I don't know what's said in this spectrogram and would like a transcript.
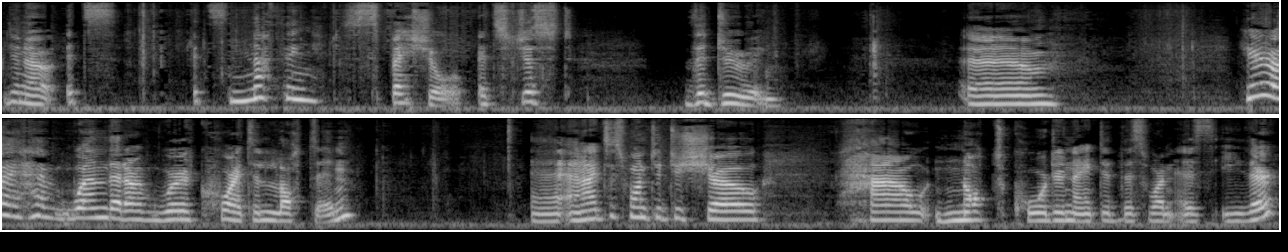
you know, it's it's nothing special. It's just the doing. Um, here I have one that I've worked quite a lot in. Uh, and I just wanted to show how not coordinated this one is either.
